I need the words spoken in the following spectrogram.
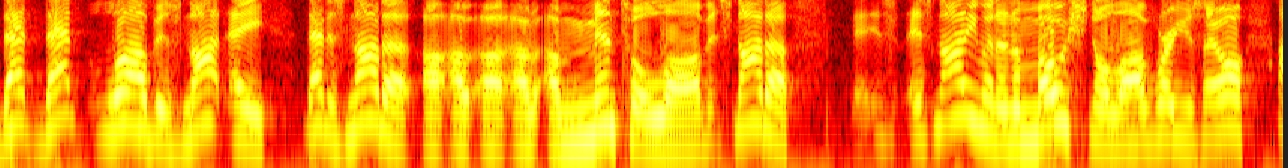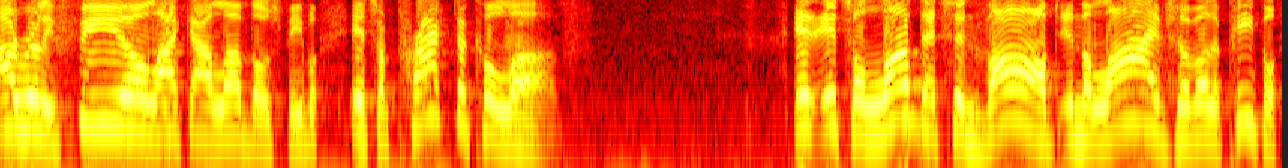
that, that love is not a that is not a, a, a, a mental love. It's not a it's, it's not even an emotional love where you say, Oh, I really feel like I love those people. It's a practical love. It, it's a love that's involved in the lives of other people.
